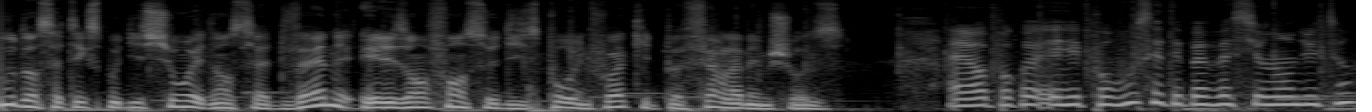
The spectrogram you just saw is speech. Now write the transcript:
tout dans cette exposition et dans cette veine, et les enfants se disent pour une fois qu'ils peuvent faire la même chose. Alors pourquoi et pour vous, c'était pas passionnant du tout?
